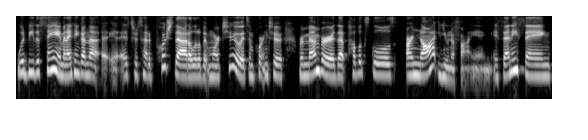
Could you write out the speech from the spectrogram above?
would be the same. And I think on the it's just how to push that a little bit more too. It's important to remember that public schools are not unifying. If anything,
